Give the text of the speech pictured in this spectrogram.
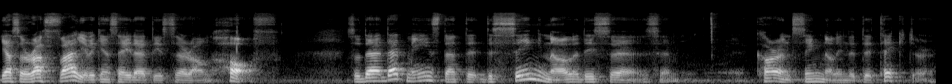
just a rough value, we can say that is around half. So that, that means that the, the signal, this uh, current signal in the detector,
